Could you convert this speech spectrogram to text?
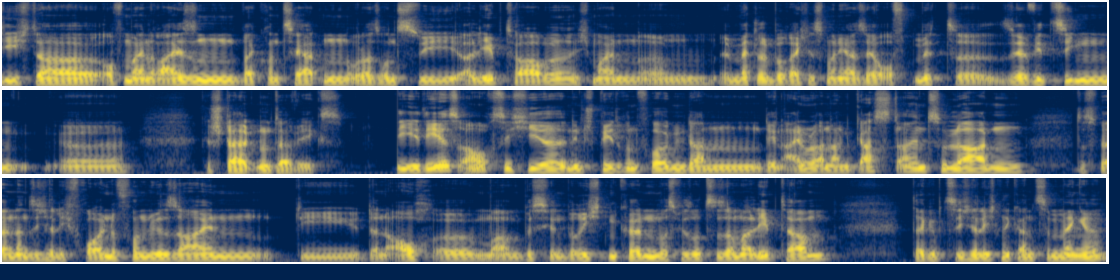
die ich da auf meinen Reisen bei Konzerten oder sonst wie erlebt habe. Ich meine, ähm, im Metal-Bereich ist man ja sehr oft mit äh, sehr witzigen äh, Gestalten unterwegs. Die Idee ist auch, sich hier in den späteren Folgen dann den ein oder anderen Gast einzuladen. Das werden dann sicherlich Freunde von mir sein, die dann auch äh, mal ein bisschen berichten können, was wir so zusammen erlebt haben. Da gibt es sicherlich eine ganze Menge.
